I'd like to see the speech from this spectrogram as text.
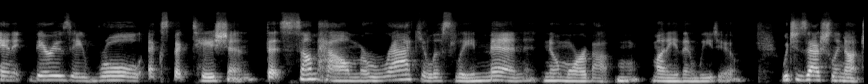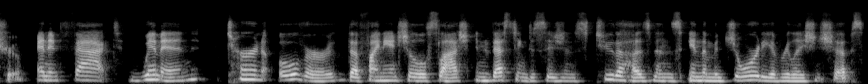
and it, there is a role expectation that somehow miraculously men know more about m- money than we do, which is actually not true. And in fact, women turn over the financial slash investing decisions to the husbands in the majority of relationships.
